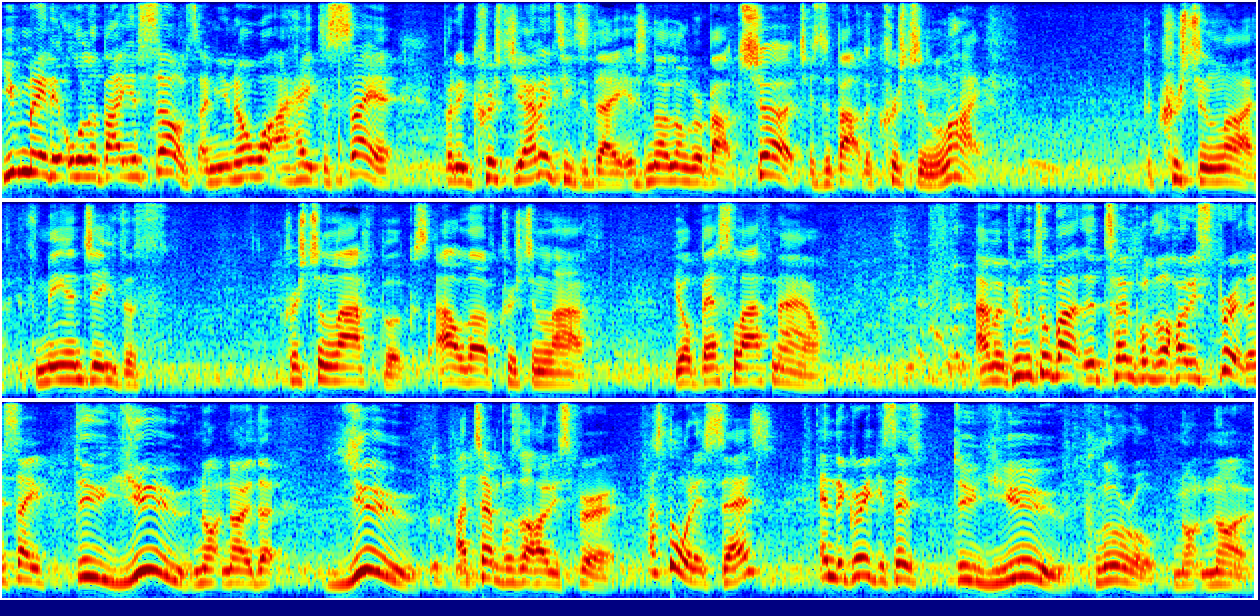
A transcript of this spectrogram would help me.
You've made it all about yourselves. And you know what? I hate to say it, but in Christianity today, it's no longer about church, it's about the Christian life. The Christian life. It's me and Jesus. Christian life books. I love Christian life. Your best life now. And when people talk about the temple of the Holy Spirit, they say, Do you not know that you are temples of the Holy Spirit? That's not what it says. In the Greek, it says, Do you, plural, not know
